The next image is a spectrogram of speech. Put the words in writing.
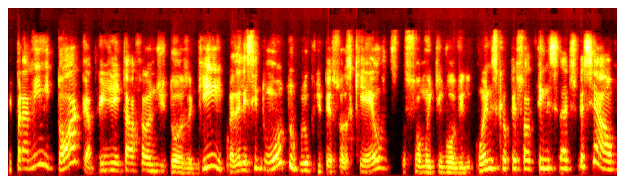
E para mim me toca, porque a gente estava falando de idoso aqui, mas ele cita um outro grupo de pessoas que eu sou muito envolvido com eles, que é o pessoal que tem necessidade especial.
